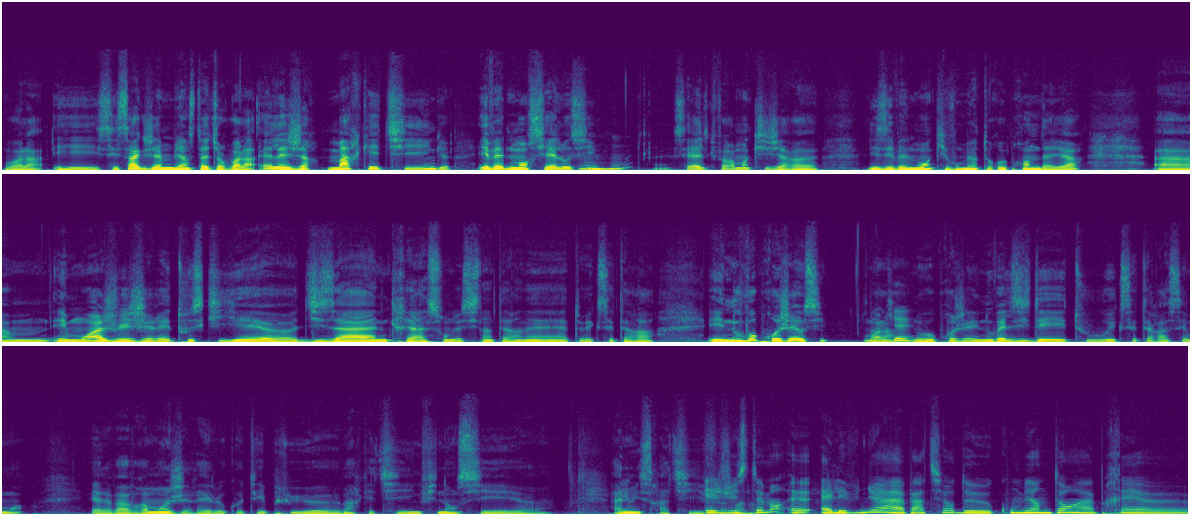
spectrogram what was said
Voilà, et c'est ça que j'aime bien, c'est-à-dire, voilà, elle, elle gère marketing, événementiel aussi. Mhm. C'est elle qui, vraiment qui gère euh, les événements, qui vont bientôt reprendre d'ailleurs. Euh, et moi, je vais gérer tout ce qui est euh, design, création de site internet, etc. Et nouveaux projets aussi. Voilà, nouveaux projets, nouvelles idées et tout, etc. C'est moi. Et elle va vraiment gérer le côté plus marketing, financier administratif. Et justement, euh, elle est venue à partir de combien de temps après euh,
